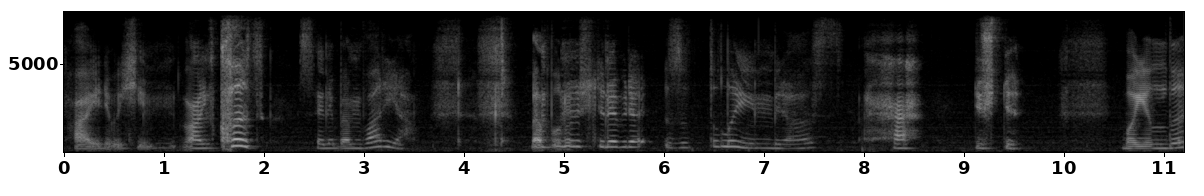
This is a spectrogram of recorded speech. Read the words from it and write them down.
Haydi bakayım. Lan kız. Seni ben var ya. Ben bunun üstüne biraz zıttılayım biraz. Heh. Düştü. Bayıldı.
